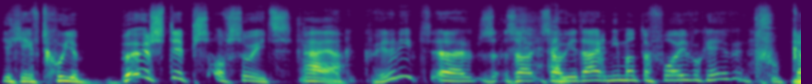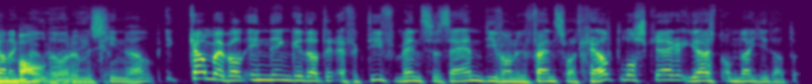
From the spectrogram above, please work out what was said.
je geeft goede beurstips of zoiets. Ah, ja. ik, ik, weet het niet. Uh, zou, zou je daar niemand een fooi voor geven? Kan ik Baldoren misschien wel. Ik kan me wel indenken dat er effectief mensen zijn die van hun fans wat geld loskrijgen. Juist omdat je dat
